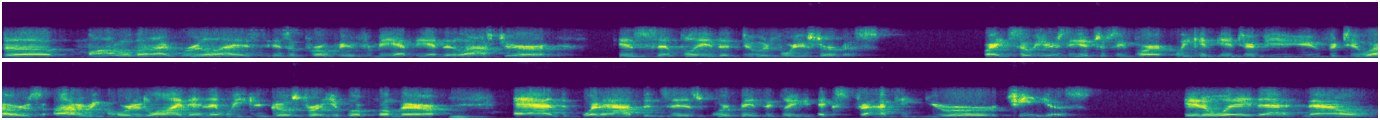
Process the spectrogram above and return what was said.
The model that I realized is appropriate for me at the end of the last year is simply the do it for you service. Right? So here's the interesting part. We can interview you for two hours on a recorded line and then we can ghostwrite your book from there. Mm. And what happens is we're basically extracting your genius in a way that now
